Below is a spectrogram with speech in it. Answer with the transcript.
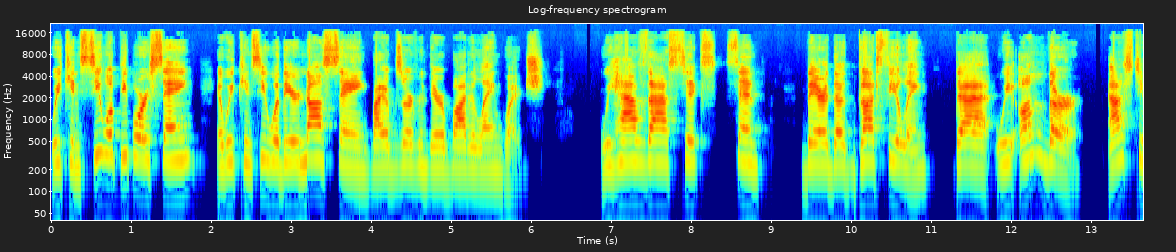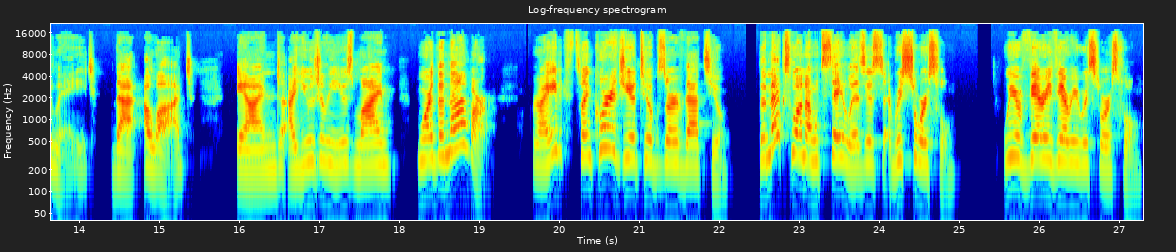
We can see what people are saying, and we can see what they're not saying by observing their body language. We have that sixth sense there, the gut feeling that we underestimate that a lot. And I usually use mine more than ever, right? So I encourage you to observe that too. The next one I would say, Liz, is resourceful. We are very, very resourceful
